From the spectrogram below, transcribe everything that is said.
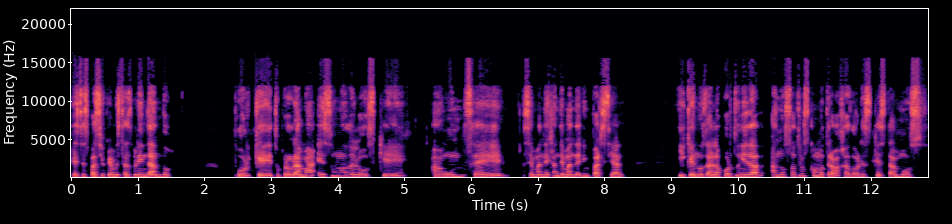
este espacio que me estás brindando, porque tu programa es uno de los que aún se, se manejan de manera imparcial y que nos dan la oportunidad a nosotros como trabajadores que estamos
